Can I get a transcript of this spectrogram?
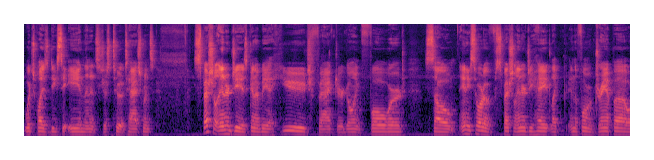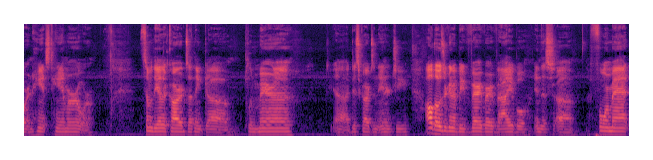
which plays DCE and then it's just two attachments. Special energy is going to be a huge factor going forward. So any sort of special energy hate, like in the form of Drampa or Enhanced Hammer or some of the other cards, I think uh, Plumeria uh, discards an energy all those are going to be very, very valuable in this uh, format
